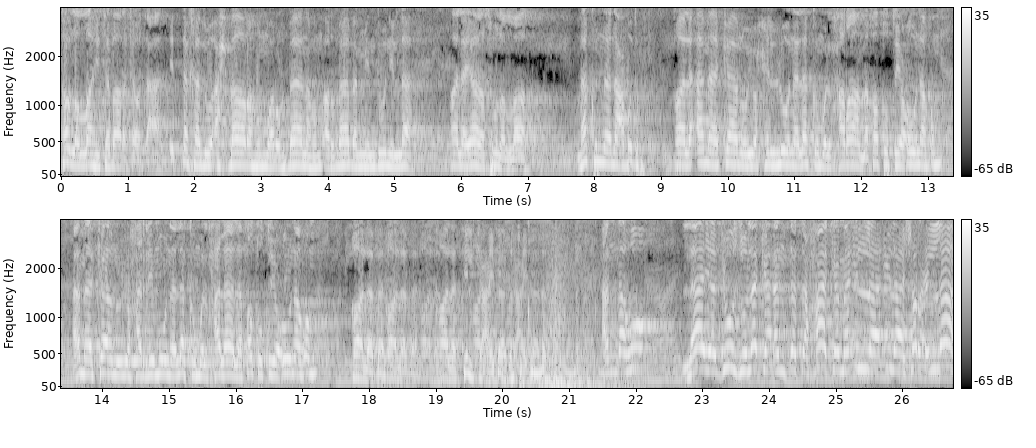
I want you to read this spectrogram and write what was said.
قول الله تبارك وتعالى اتخذوا أحبارهم ورهبانهم أربابا من دون الله. قال يا رسول الله ما كنا نعبده? قال أما كانوا يحلون لكم الحرام فتطيعونهم أما كانوا يحرمون لكم الحلال فتطيعونهم. قال بل قال, بل قال تلك عبادتكم لهم أنه لا يجوز لك أن تتحاكم إلا إلى شرع الله.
